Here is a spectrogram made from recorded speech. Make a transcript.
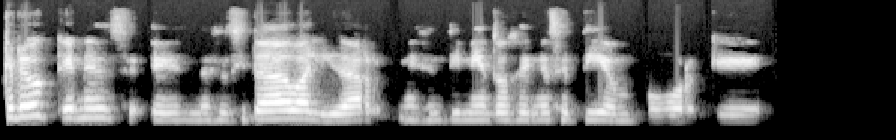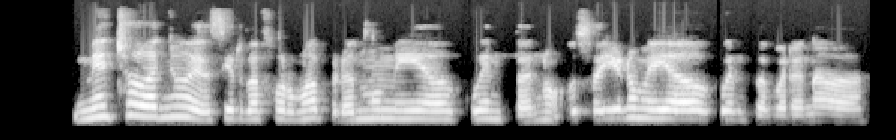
creo que eh, necesitaba validar mis sentimientos en ese tiempo, porque me he hecho daño de cierta forma, pero no me he dado cuenta, ¿no? O sea, yo no me he dado cuenta para nada.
